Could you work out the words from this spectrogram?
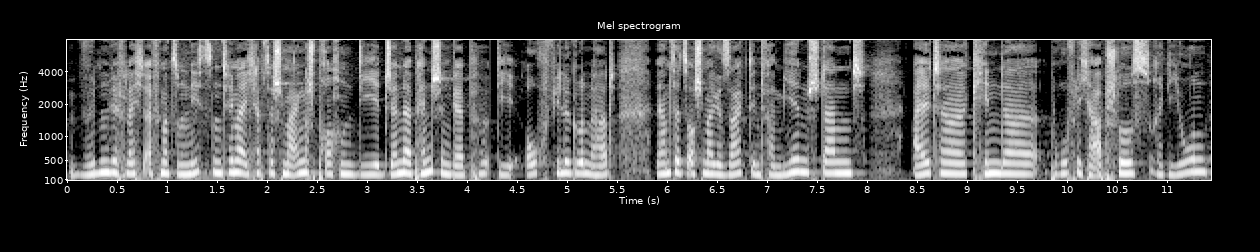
würden wir vielleicht einfach mal zum nächsten Thema. Ich habe es ja schon mal angesprochen, die Gender Pension Gap, die auch viele Gründe hat. Wir haben es jetzt auch schon mal gesagt, den Familienstand, Alter, Kinder, beruflicher Abschluss, Region.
